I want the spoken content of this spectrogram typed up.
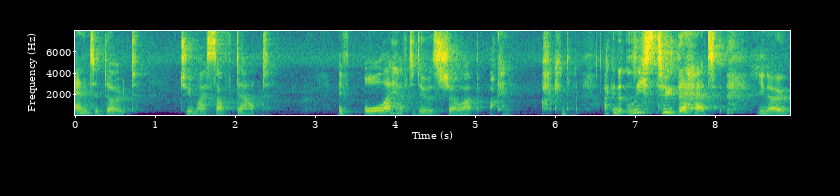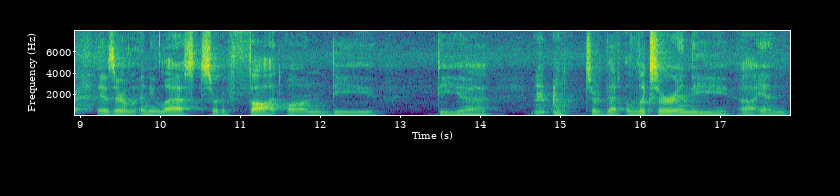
antidote to my self-doubt. If all I have to do is show up, okay, I can I can at least do that, you know. Is there any last sort of thought on the the uh, sort of that elixir and the uh, and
